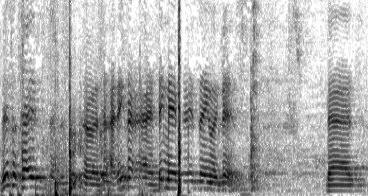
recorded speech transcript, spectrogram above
this is taste. Uh, I think that I think maybe is saying like this that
